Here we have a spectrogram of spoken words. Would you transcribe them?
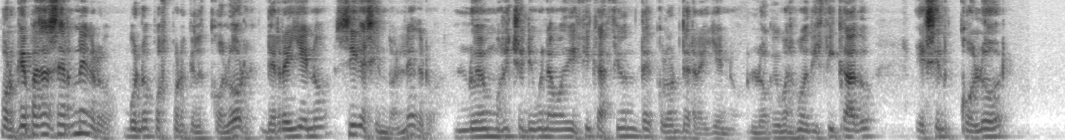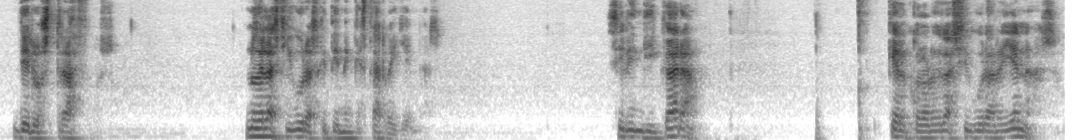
¿Por qué pasa a ser negro? Bueno, pues porque el color de relleno sigue siendo el negro. No hemos hecho ninguna modificación del color de relleno. Lo que hemos modificado es el color de los trazos, no de las figuras que tienen que estar rellenas. Si le indicara que el color de las figuras rellenas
